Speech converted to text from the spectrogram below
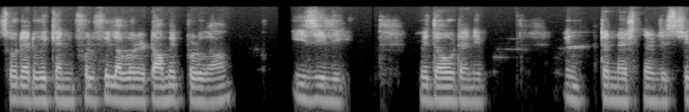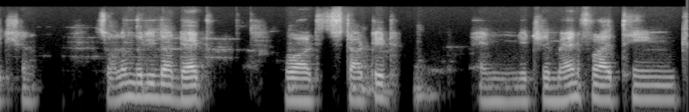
so that we can fulfill our atomic program easily without any international restriction. So Alhamdulillah that what started and it remained for I think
